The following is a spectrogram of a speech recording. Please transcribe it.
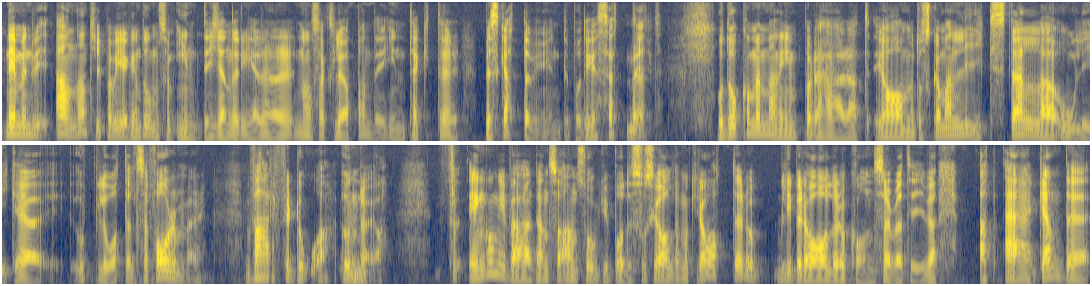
Nej, men annan typ av egendom som inte genererar någon slags löpande intäkter beskattar vi ju inte på det sättet. Nej. Och då kommer man in på det här att ja, men då ska man likställa olika upplåtelseformer. Varför då, undrar mm. jag? En gång i världen så ansåg ju både socialdemokrater och liberaler och konservativa att ägande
